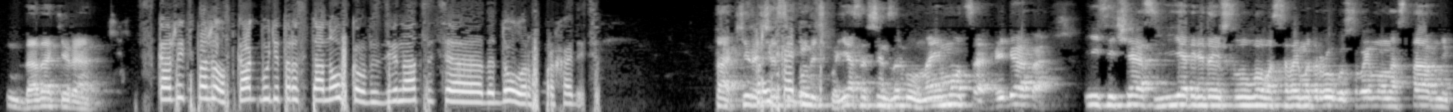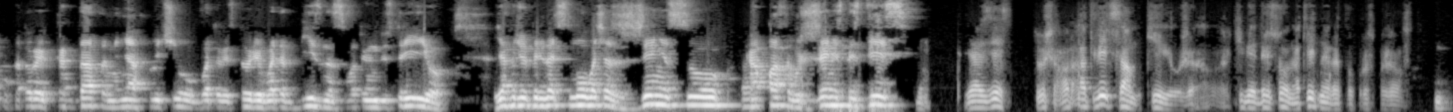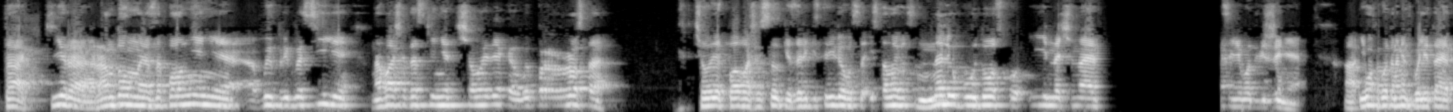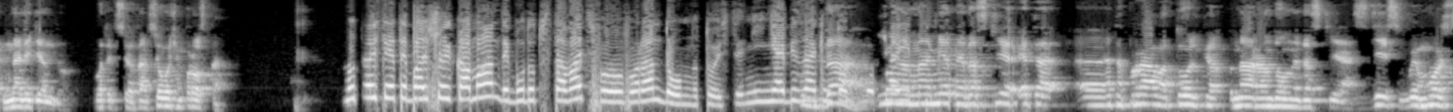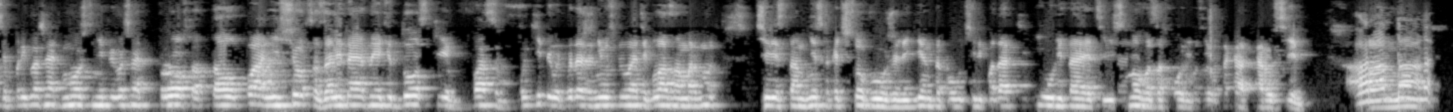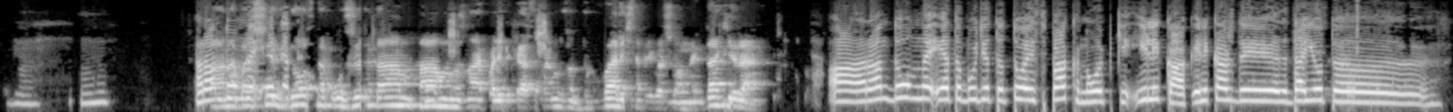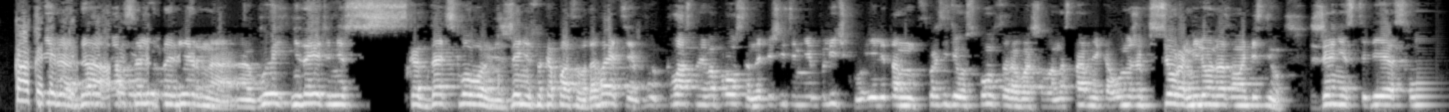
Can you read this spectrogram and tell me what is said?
Да-да, Кира. Скажите, пожалуйста, как будет расстановка с 12 э, долларов проходить? Так, Кира, сейчас секундочку, я совсем забыл, на эмоциях. Ребята, и сейчас я передаю слово своему другу, своему наставнику, который когда-то меня включил в эту историю, в этот бизнес, в эту индустрию. Я хочу передать слово сейчас Женису Капасову. Женис, ты здесь? Я здесь. Слушай, а ответь сам, Кире уже, тебе адресован, ответь на этот вопрос, пожалуйста. Так, Кира, рандомное заполнение, вы пригласили, на вашей доске нет человека, вы просто, человек по вашей ссылке зарегистрировался и становится на любую доску и начинает его движение. А, и он в какой-то момент вылетает на легенду. Вот и все, там все очень просто. Ну, то есть этой большой команды будут вставать в, в рандомно, то есть не, не обязательно... Да, именно на медной доске это, э, это право только на рандомной доске. Здесь вы можете приглашать, можете не приглашать, просто толпа несется, залетает на эти доски, вас выкидывает, вы даже не успеваете глазом моргнуть, через там несколько часов вы уже легенда, получили подарки и улетаете, и снова заходите, и вот такая карусель. А рандомно... Она... Рандомно а на больших это... досках уже там, там нужна квалификация, там нужно два лично приглашенных. Да, Кира? А рандомно это будет, то есть по кнопке или как? Или каждый дает, э, как Кира, это да, абсолютно верно. Вы не даете мне дать слово Жене Сукопасова. Давайте классные вопросы, напишите мне в личку или там спросите у спонсора вашего наставника. Он уже все миллион раз вам объяснил. Женис, тебе слово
